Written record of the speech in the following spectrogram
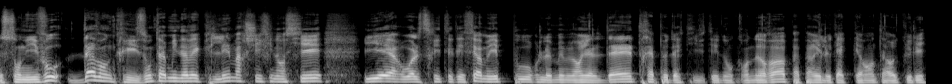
son niveau d'avant-crise. On termine avec les marchés financiers. Hier, Wall Street était fermé pour le Memorial Très peu d'activité donc en Europe. À Paris, le CAC 40 a reculé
